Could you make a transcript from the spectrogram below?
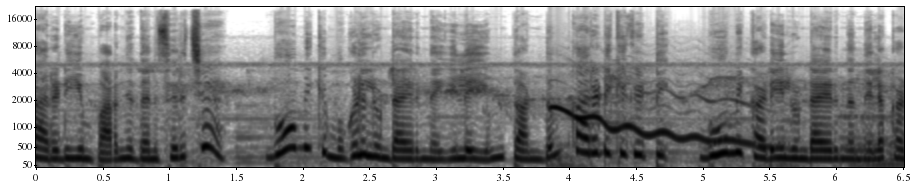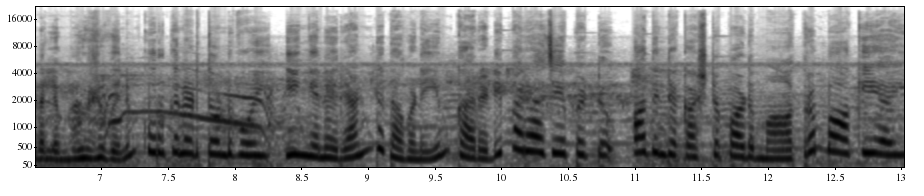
കരടിയും പറഞ്ഞതനുസരിച്ച് ഭൂമിക്ക് മുകളിലുണ്ടായിരുന്ന ഇലയും തണ്ടും കരടിക്ക് കിട്ടി. ഭൂമിക്കടിയിലുണ്ടായിരുന്ന നിലക്കടല മുഴുവനും കുറുക്കനെടുത്തോണ്ട് പോയി. ഇങ്ങനെ രണ്ടു തവണയും കരടി പരാജയപ്പെട്ടു. അതിന്റെ കഷ്ടപ്പാട് മാത്രം ബാക്കിയായി.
